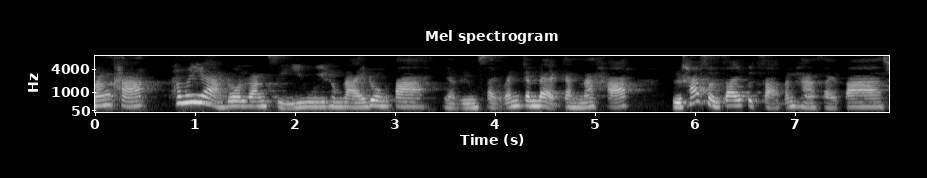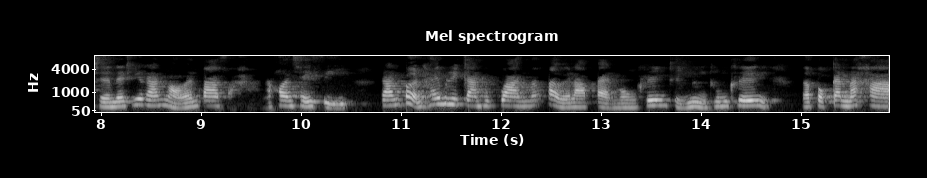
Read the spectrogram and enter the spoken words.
บ้างคะ ถ้าไม่อยากโดนรังสี UV ทำร้ายดวงตา อย่าลืมใส่แว่นกันแดดกันนะคะ หรือถ้าสนใจปรึกษาปัญหาสายตา เชิญได้ที่ร้านหมอแว่นตาสาขานครชัยศรีร้านเปิดให้บริการทุกวันตั้งแต่เวลา 8 โมงครึ่งถึง 1 ทุ่มครึ่ง แล้วพบกันนะคะ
